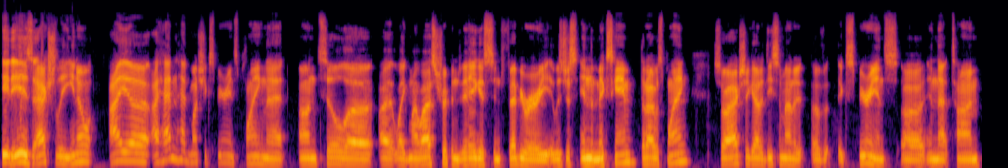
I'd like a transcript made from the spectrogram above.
It is actually, you know, I uh, I hadn't had much experience playing that until uh, I like my last trip in Vegas in February. It was just in the mix game that I was playing, so I actually got a decent amount of, of experience uh, in that time.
